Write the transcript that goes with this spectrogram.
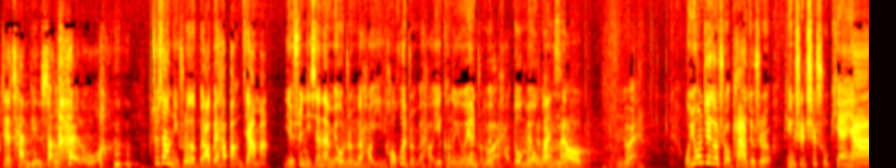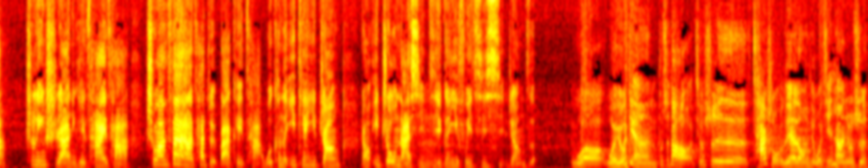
这些产品伤害了我。就像你说的，不要被它绑架嘛。也许你现在没有准备好，以后会准备好，也可能永远准备不好，都没有关系。没有，对，我用这个手帕，就是平时吃薯片呀、吃零食啊，你可以擦一擦；吃完饭啊，擦嘴巴可以擦。我可能一天一张，然后一周拿洗衣机跟衣服一起洗，这样子。我我有点不知道，就是擦手这些东西，我经常就是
